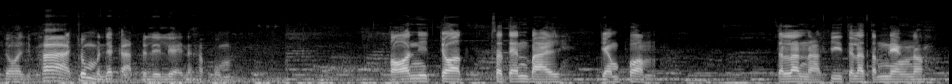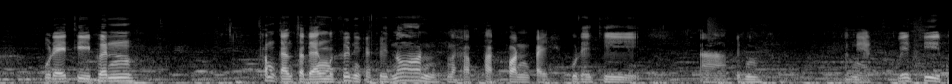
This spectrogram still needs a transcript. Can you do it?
เดี๋ยวเราจะพาชมบรรยากาศไปเรื่อยๆนะครับผม ตอนนี้จอดสแตนบายเตรียมพร้อมแต่ละหน้าที่แต่ละตำแหน่งเนาะผู้ใดที่เพิ่นทำการแสดงมาขึ้นนี่ก็คือนอนนะครับพักผ่อนไปผู้ใดที่อ่าเป็นแผนกเวทีแผ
